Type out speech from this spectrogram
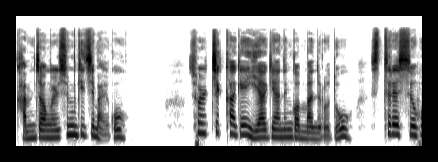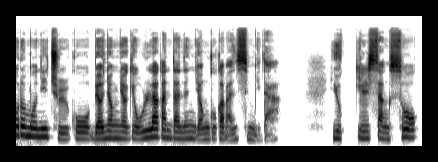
감정을 숨기지 말고 솔직하게 이야기하는 것만으로도 스트레스 호르몬이 줄고 면역력이 올라간다는 연구가 많습니다. 6. 일상 속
